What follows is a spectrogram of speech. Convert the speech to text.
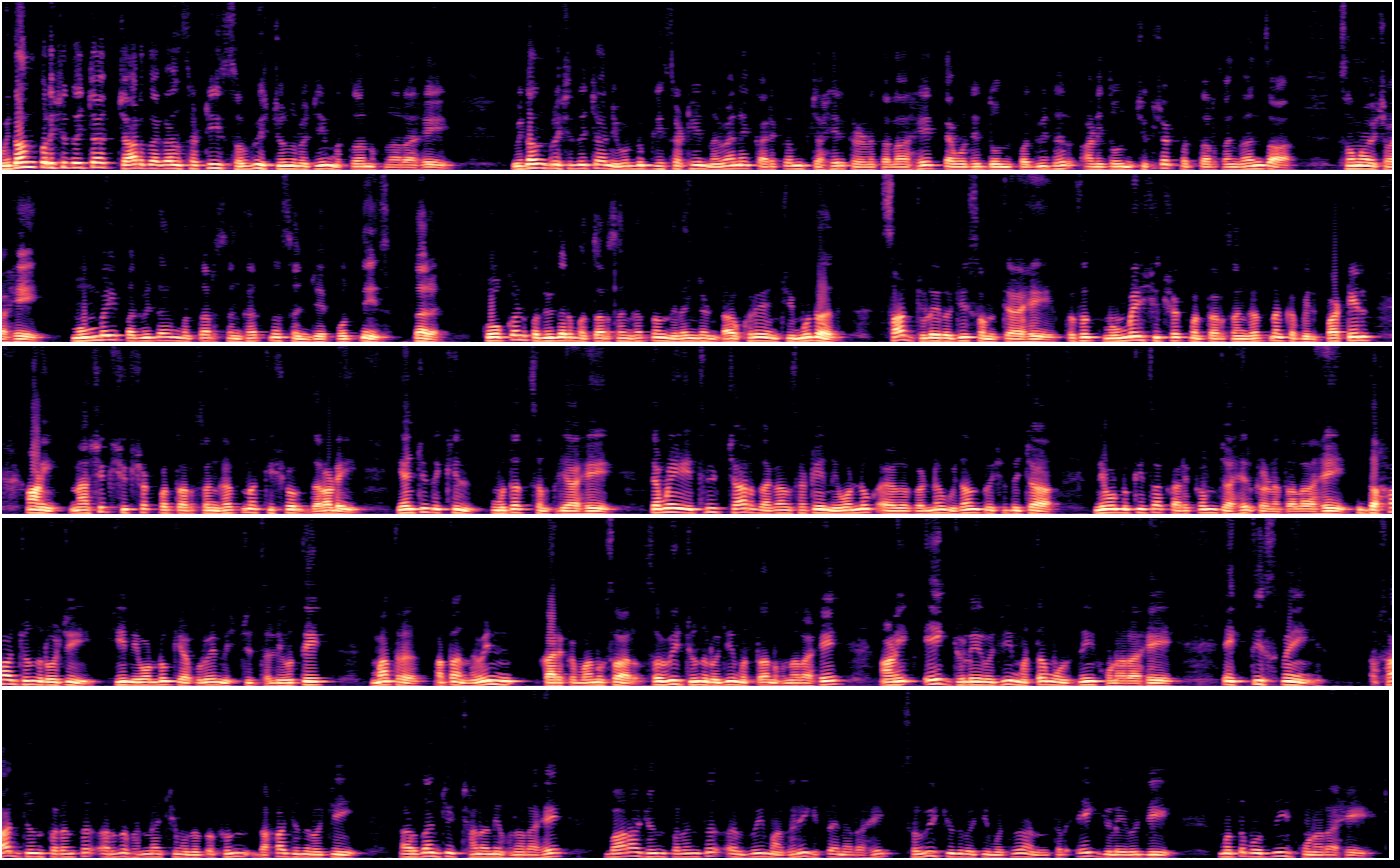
विधान परिषदेच्या चार जागांसाठी सव्वीस जून रोजी मतदान होणार आहे. विधान परिषदेच्या निवडणुकीसाठी नव्याने कार्यक्रम जाहीर करण्यात आला आहे. त्यामध्ये दोन पदवीधर आणि दोन शिक्षक मतदारसंघांचा समावेश आहे. मुंबई पदवीधर मतदारसंघातनं संजय पोतनीस तर कोकण पदवीधर मतदारसंघातून निरंजन डावखरे यांची मुदत सात जुलै रोजी संपते आहे. तसंच मुंबई शिक्षक मतदारसंघातनं कपिल पाटील आणि नाशिक शिक्षक मतदारसंघातनं किशोर दराडे यांची देखील मुदत संपली आहे. त्यामुळे येथील चार जागांसाठी निवडणूक आयोगाकडनं विधान परिषदेच्या निवडणुकीचा कार्यक्रम जाहीर करण्यात आला आहे. दहा जून रोजी ही निवडणूक यापूर्वी निश्चित झाली होती. मात्र आता नवीन कार्यक्रमानुसार सव्वीस जून रोजी मतदान होणार आहे आणि एक जुलै रोजी मतमोजणी होणार आहे. एकतीस मे सात जूनपर्यंत अर्ज भरण्याची मुदत असून दहा जून रोजी अर्जांची छाननी होणार आहे. बारा जूनपर्यंत अर्जही माघारी घेता येणार आहे. सव्वीस जून रोजी मतदान तर एक जुलै रोजी मतमोजणी होणार आहे.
